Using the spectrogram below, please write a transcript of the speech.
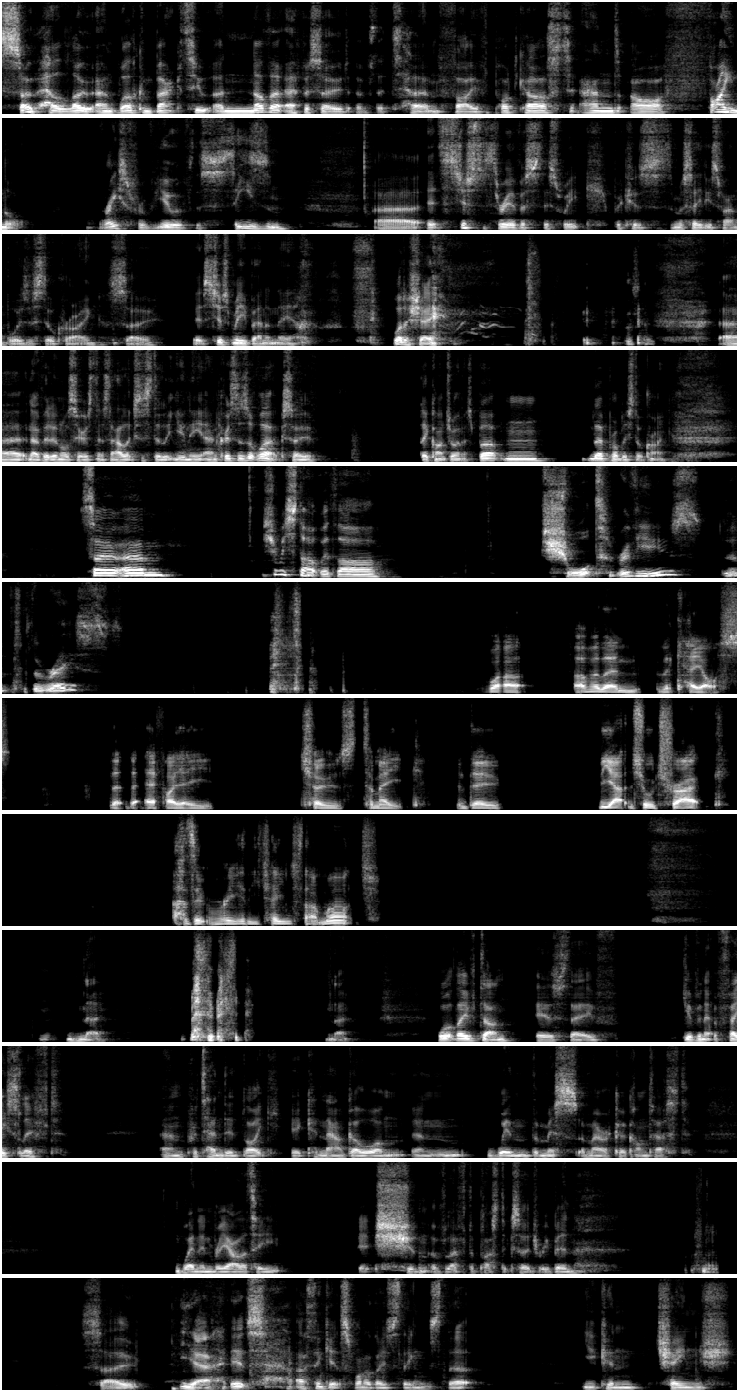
So, hello and welcome back to another episode of the Turn 5 podcast and our final race review of the season. Uh, it's just the three of us this week because the Mercedes fanboys are still crying. So, it's just me, Ben, and Nia. what a shame. uh, no, but in all seriousness, Alex is still at uni and Chris is at work, so they can't join us, but mm, they're probably still crying. So, um, should we start with our short reviews of the race? well, other than the chaos that the FIA chose to make and do, the actual track has it really changed that much? No. no. What they've done is they've given it a facelift and pretended like it can now go on and win the Miss America contest. When in reality, it shouldn't have left the plastic surgery bin. No. So, yeah, it's, I think it's one of those things that you can change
